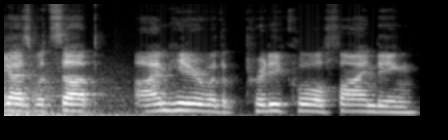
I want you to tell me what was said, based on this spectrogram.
guys, what's up? I'm here with a pretty cool finding,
